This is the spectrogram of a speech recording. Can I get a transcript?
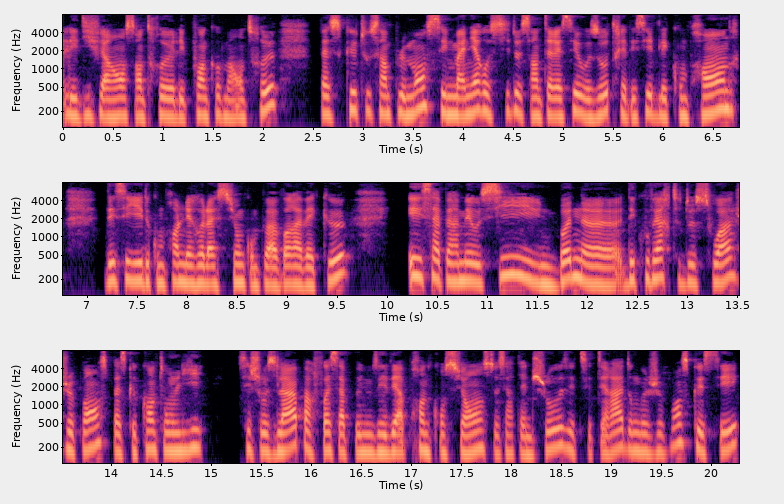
les différences entre les points communs entre eux, parce que tout simplement, c'est une manière aussi de s'intéresser aux autres et d'essayer de les comprendre, d'essayer de comprendre les relations qu'on peut avoir avec eux. Et ça permet aussi une bonne découverte de soi, je pense, parce que quand on lit ces choses-là. Parfois, ça peut nous aider à prendre conscience de certaines choses, etc. Donc, je pense que c'est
